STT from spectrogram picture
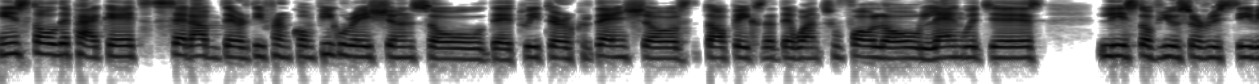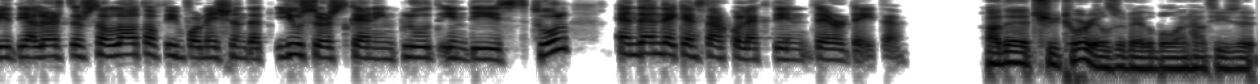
install the packet, set up their different configurations. So the Twitter credentials, the topics that they want to follow, languages, list of users receiving the alert. There's a lot of information that users can include in this tool, and then they can start collecting their data. Are there tutorials available on how to use it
